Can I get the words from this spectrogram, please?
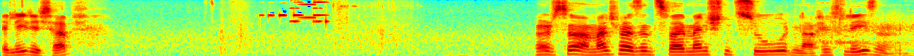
erledigt habe. So, manchmal sind zwei Menschen zu Nachricht lesen.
